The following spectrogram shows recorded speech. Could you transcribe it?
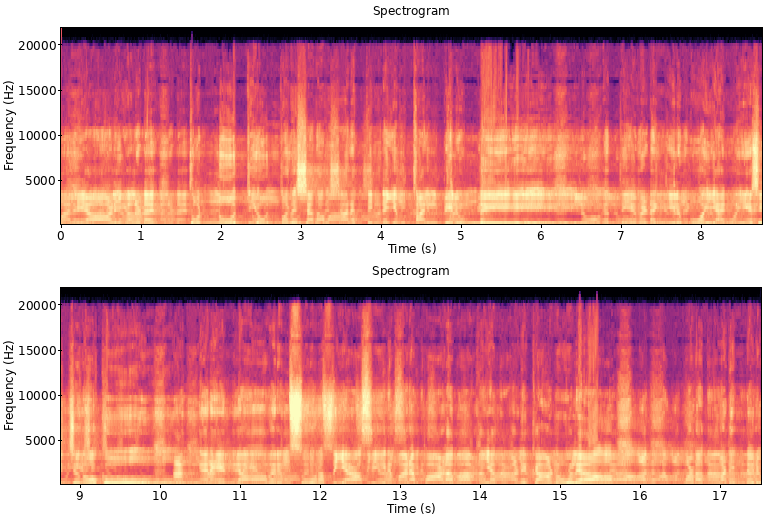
മലയാളികളുടെ തൊണ്ണൂറ്റി ഒമ്പത് ശതമാനത്തിന്റെയും കൽബിലുണ്ട്. ലോകത്ത് എവിടെങ്കിലും പോയി അന്വേഷിച്ചു നോക്കൂ. അങ്ങനെ എല്ലാവരും സൂറത്ത് യാസീന് മനപ്പാടമാക്കിയ നാട് കാണൂല. അത് നമ്മുടെ നാടിന്റെ ഒരു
